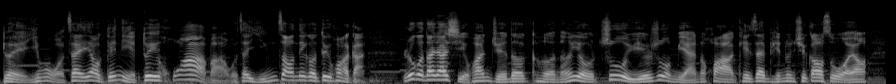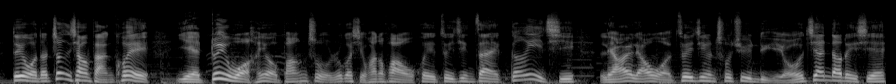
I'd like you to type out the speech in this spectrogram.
对，因为我在要跟你对话嘛，我在营造那个对话感。如果大家喜欢，觉得可能有助于入眠的话，可以在评论区告诉我哟。对我的正向反馈也对我很有帮助。如果喜欢的话，我会最近再更一期，聊一聊我最近出去旅游见到的一些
